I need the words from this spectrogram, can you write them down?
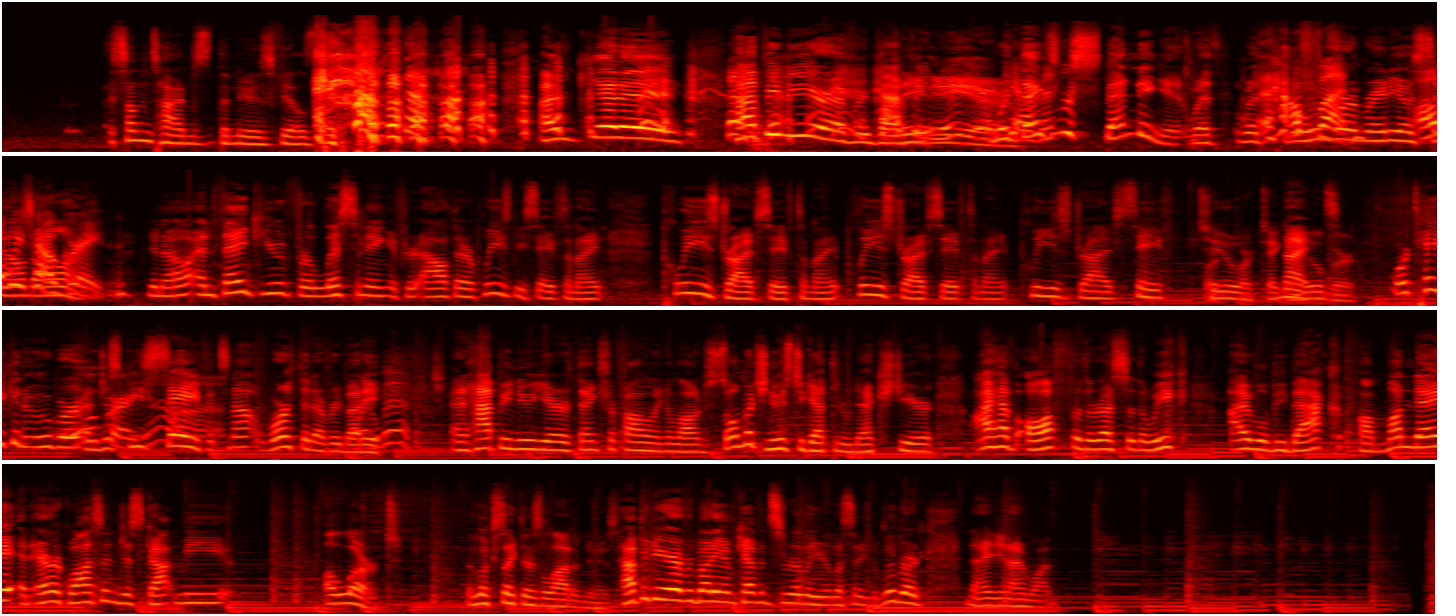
Sometimes the news feels like. I'm kidding. Happy New Year, everybody! Happy New Year, Well, Kevin. Thanks for spending it with with How Bloomberg fun. Radio Sound Always how On, great. You know, and thank you for listening. If you're out there, please be safe tonight. Please drive safe tonight. Please drive safe tonight. Please drive safe Or- tonight. or take an Uber. Or take an Uber, and just be yeah. safe. It's not worth it, everybody. And Happy New Year. Thanks for following along. So much news to get through next year. I have off for the rest of the week. I will be back on Monday, and Eric Wasson just got me alert. It looks like there's a lot of news. Happy New Year, everybody. I'm Kevin Cirilli. You're listening to Bloomberg 99.1.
